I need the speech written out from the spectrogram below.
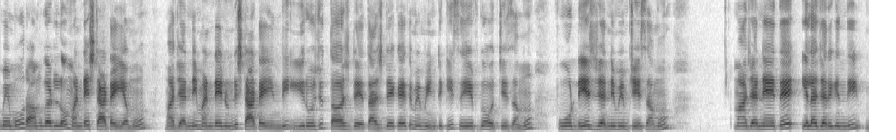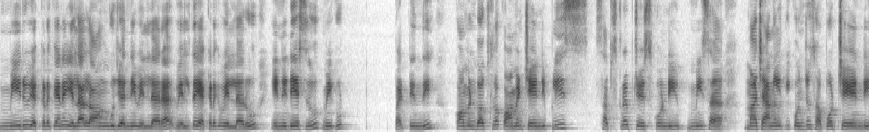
మేము రామ్గఢ్లో మండే స్టార్ట్ అయ్యాము. మా జర్నీ మండే నుండి స్టార్ట్ అయ్యింది. ఈరోజు థర్స్డే. థర్స్డేకి అయితే మేము ఇంటికి సేఫ్గా వచ్చేసాము. ఫోర్ డేస్ జర్నీ మేము చేసాము. మా జర్నీ అయితే ఇలా జరిగింది. మీరు ఎక్కడికైనా ఇలా లాంగ్ జర్నీ వెళ్ళారా? వెళ్తే ఎక్కడికి వెళ్ళారు? ఎన్ని డేస్ మీకు పట్టింది? కామెంట్ బాక్స్లో కామెంట్ చేయండి. ప్లీజ్ సబ్స్క్రైబ్ చేసుకోండి. మీ స మా ఛానల్కి కొంచెం సపోర్ట్ చేయండి.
